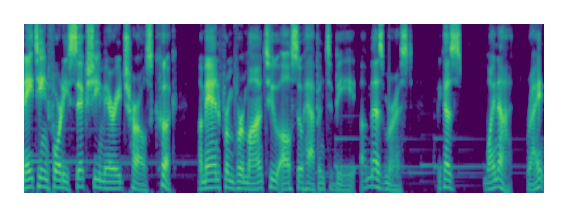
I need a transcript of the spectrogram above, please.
1846, she married Charles Cook, a man from Vermont who also happened to be a mesmerist. Because why not, right?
